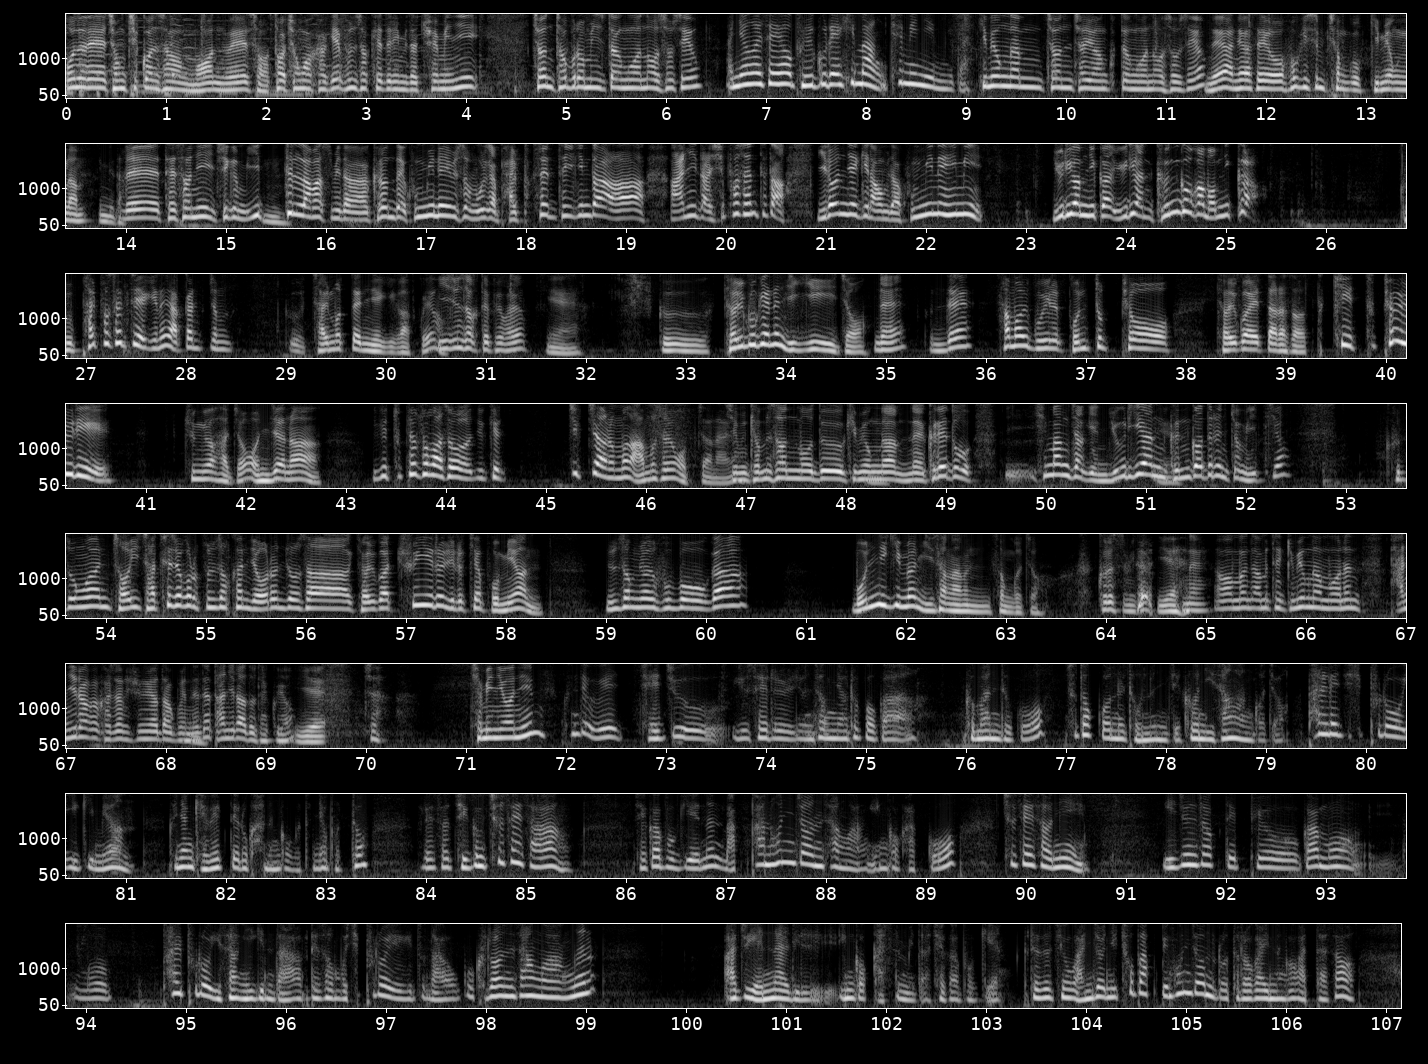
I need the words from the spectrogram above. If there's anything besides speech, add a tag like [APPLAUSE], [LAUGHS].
오늘의 정치권 상황 원외에서 더 정확하게 분석해드립니다 최민희 전 더불어민주당 의원 어서 오세요 안녕하세요. 불굴의 희망 최민희입니다. 김용남 전 자유한국당 의원 어서 오세요. 네, 안녕하세요. 호기심 천국 김용남입니다. 네, 대선이 지금 이틀 음. 남았습니다. 그런데 국민의힘에서 우리가 8% 이긴다. 아니다. 10%다. 이런 얘기 나옵니다. 국민의힘이 유리합니까? 유리한 근거가 뭡니까? 그 8% 얘기는 약간 좀 그 잘못된 얘기 같고요. 이준석 대표가요? 예. 그 결국에는 이기죠. 네. 근데 3월 9일 본투표 결과에 따라서 특히 투표율이 중요하죠. 언제나 이게 투표소 가서 이렇게 찍지 않으면 아무 소용 없잖아요. 지금 겸손 모드 김용남, 음. 네. 그래도 희망적인 유리한 네. 근거들은 좀 있죠? 그동안 저희 자체적으로 분석한 여론조사 결과 추이를 이렇게 보면 윤석열 후보가 못 이기면 이상한 선거죠. 그렇습니까? [LAUGHS] 예. 네. 어, 뭐, 아무튼 김용남 의원은 단일화가 가장 중요하다고 했는데 음. 단일화도 됐고요. 예. 자, 최민희 의원님. 근데 왜 제주 유세를 윤석열 후보가 그만두고 수도권을 도는지 그건 이상한 거죠. 8 내지 10% 이기면 그냥 계획대로 가는 거거든요, 보통. 그래서 지금 추세상 제가 보기에는 막판 혼전 상황인 것 같고 추세선이 이준석 대표가 뭐, 뭐, 8% 이상 이긴다. 그래서 뭐 10% 얘기도 나오고 그런 상황은 아주 옛날 일인 것 같습니다. 제가 보기엔. 그래서 지금 완전히 초박빙 혼전으로 들어가 있는 것 같아서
